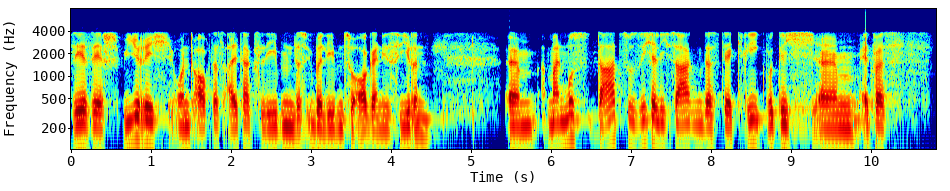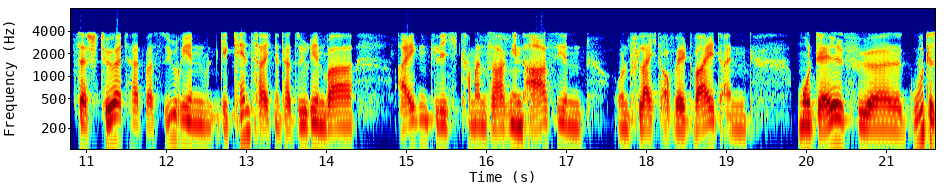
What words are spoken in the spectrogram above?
sehr, sehr schwierig und auch das Alltagsleben, das Überleben zu organisieren. Ähm, man muss dazu sicherlich sagen, dass der Krieg wirklich ähm, etwas zerstört hat, was Syrien gekennzeichnet hat. Syrien war eigentlich, kann man sagen, in Asien und vielleicht auch weltweit ein Modell für gutes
